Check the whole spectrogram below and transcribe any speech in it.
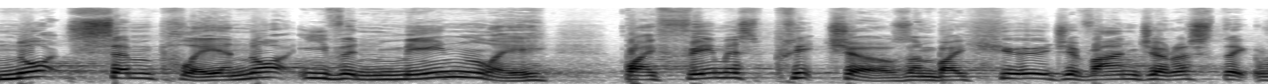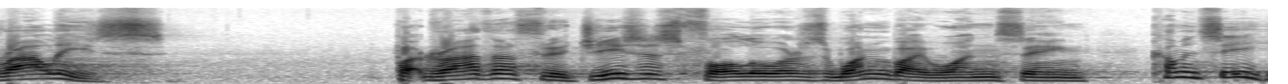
not simply and not even mainly by famous preachers and by huge evangelistic rallies, but rather through Jesus' followers, one by one, saying, Come and see.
